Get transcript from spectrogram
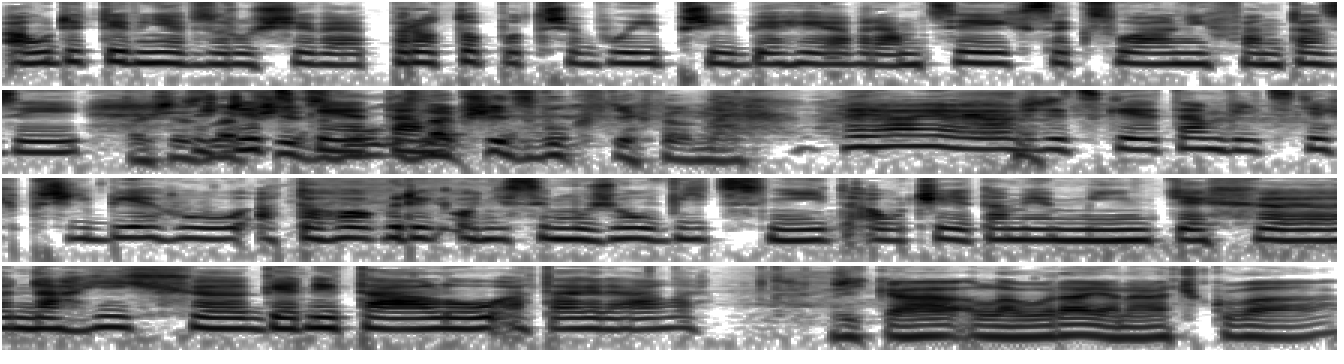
auditivně vzrušivé, proto potřebují příběhy a v rámci jejich sexuálních fantazí. Takže vždycky zvuk, je tam, zlepšit zvuk v těch filmech. Jo, jo, jo, vždycky je tam víc těch příběhů a toho, kdy oni si můžou víc snít a určitě tam je mín těch eh, nahých eh, genitálů a tak dále říká Laura Janáčková.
